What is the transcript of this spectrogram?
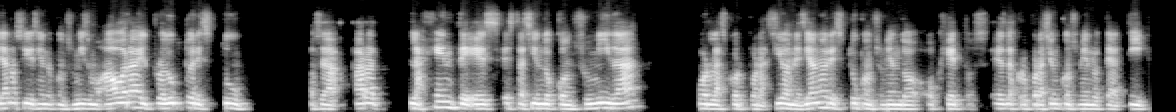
ya no sigue siendo consumismo, ahora el producto eres tú. O sea, ahora la gente es, está siendo consumida por las corporaciones, ya no eres tú consumiendo objetos, es la corporación consumiéndote a ti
